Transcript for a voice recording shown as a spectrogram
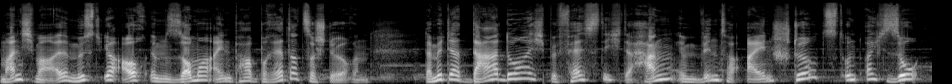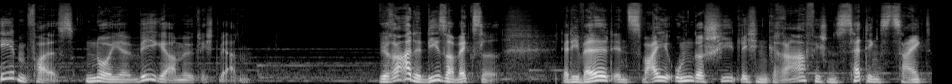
Manchmal müsst ihr auch im Sommer ein paar Bretter zerstören, damit der dadurch befestigte Hang im Winter einstürzt und euch so ebenfalls neue Wege ermöglicht werden. Gerade dieser Wechsel, der die Welt in zwei unterschiedlichen grafischen Settings zeigt,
